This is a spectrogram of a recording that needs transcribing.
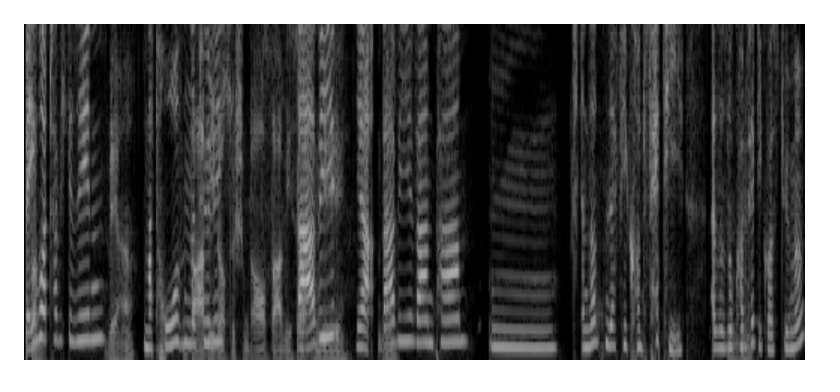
Baywatch habe ich gesehen. Ja. Matrosen Barbie natürlich. doch bestimmt auch. Barbie ist Barbie, ja, Barbie war ein paar. Mm, ansonsten sehr viel Konfetti, also so Mhm. Konfetti-Kostüme.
